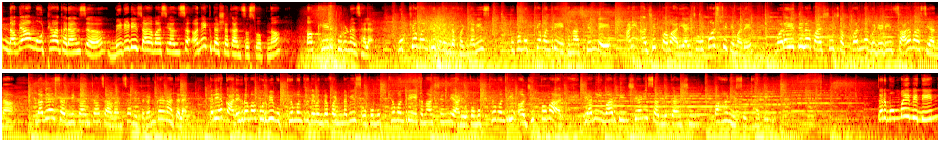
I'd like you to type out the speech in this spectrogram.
नव्या मोठ्या घरांचं बीडीडी चाळवासियांचं अनेक दशकांचं स्वप्न अखेर पूर्ण झालं. मुख्यमंत्री देवेंद्र फडणवीस उपमुख्यमंत्री एकनाथ शिंदे आणि अजित पवार यांच्या उपस्थितीमध्ये वरईतील पाचशे छप्पन्न बीडीडी चाळवासियांना नव्या सैनिकांच्या चाव्यांचं वितरण करण्यात आलंय. तर या कार्यक्रमापूर्वी मुख्यमंत्री देवेंद्र फडणवीस उपमुख्यमंत्री एकनाथ शिंदे आणि उपमुख्यमंत्री अजित पवार यांनी इमारतींची आणि सैनिकांची पाहणी सुद्धा केली. तर Mumbai within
